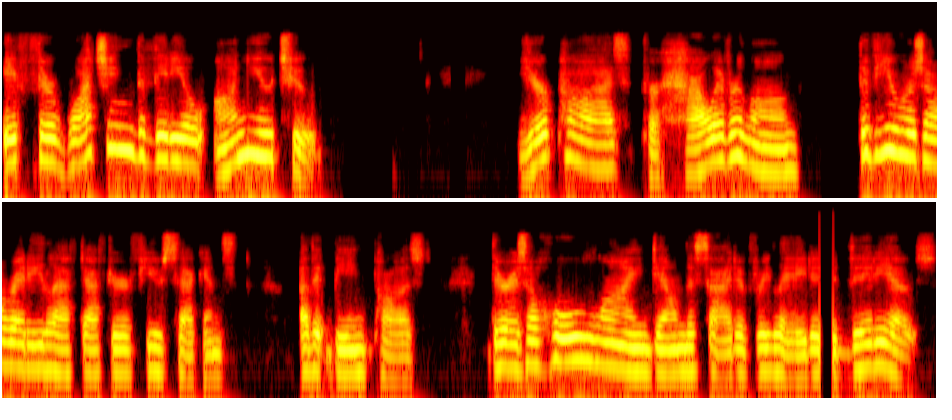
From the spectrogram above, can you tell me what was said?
If they're watching the video on YouTube, your pause for however long, the viewer's already left after a few seconds of it being paused there is a whole line down the side of related videos.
